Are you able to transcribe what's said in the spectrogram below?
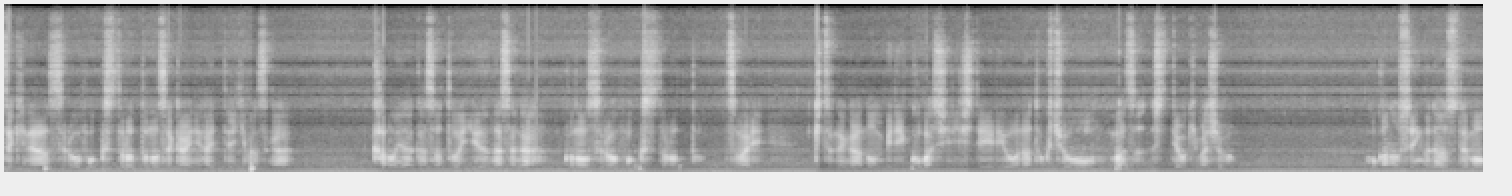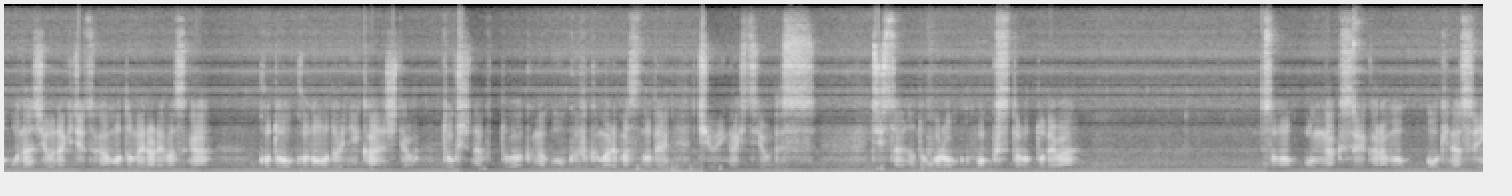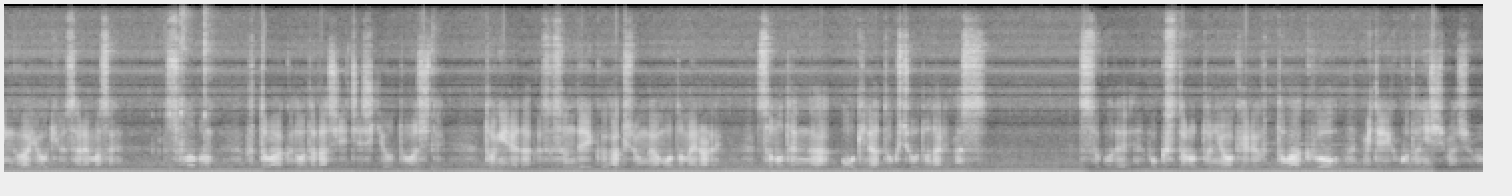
素敵なスローフォックストロットの世界に入っていきますが軽やかさと優雅さがこのスローフォックストロットつまり狐がのんびり小走りしているような特徴をまず知っておきましょう。他のスイングダンスでも同じような技術が求められますがことこの踊りに関しては特殊なフットワークが多く含まれますので注意が必要です。実際のところフォックストロットではその音楽性からも大きなスイングは要求されません。その分フットワークの正しい知識を通して途切れなく進んでいくアクションが求められその点が大きな特徴となります。そこでフォックストロットにおけるフットワークを見ていくことにしましょう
